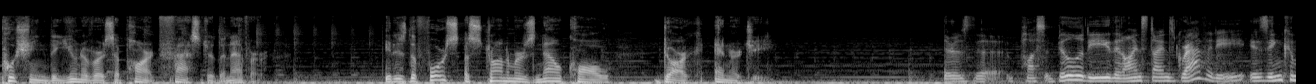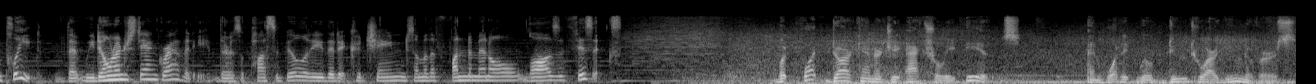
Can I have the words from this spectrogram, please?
pushing the universe apart faster than ever. It is the force astronomers now call dark energy. There's the possibility that Einstein's gravity is incomplete, that we don't understand gravity. There's a possibility that it could change some of the fundamental laws of physics. But what dark energy actually is, and what it will do to our universe,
